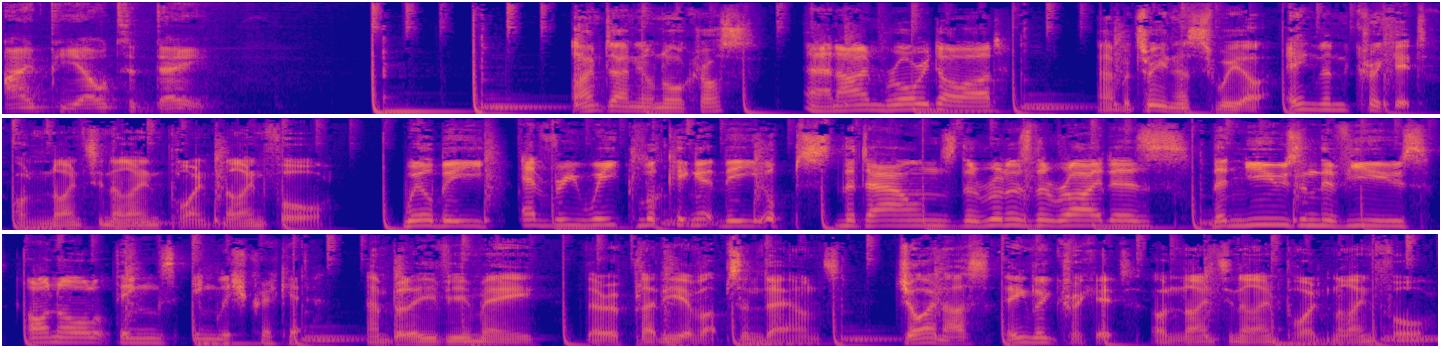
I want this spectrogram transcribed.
IPL today. I'm Daniel Norcross. And I'm Rory Dollard. And between us, we are England Cricket on 99.94. We'll be every week looking at the ups, the downs, the runners, the riders, the news and the views on all things English cricket. And believe you me, there are plenty of ups and downs. Join us, England Cricket, on 99.94.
